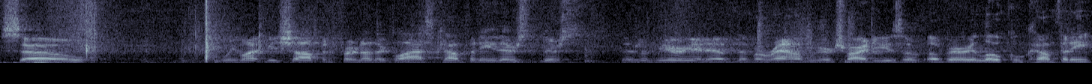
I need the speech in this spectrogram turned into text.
So we might be shopping for another glass company. There's there's there's a myriad of them around. We were trying to use a, a very local company,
